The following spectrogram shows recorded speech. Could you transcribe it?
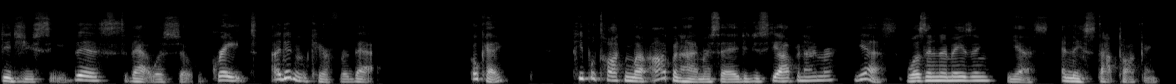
Did you see this? That was so great. I didn't care for that. Okay. People talking about Oppenheimer say, Did you see Oppenheimer? Yes. Wasn't it amazing? Yes. And they stop talking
